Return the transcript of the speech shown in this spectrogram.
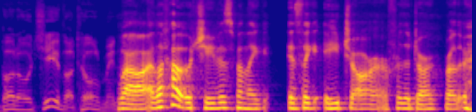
but Ocheeva told me. Wow, I love how Ocheeva's been like is like HR for the Dark Brother.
